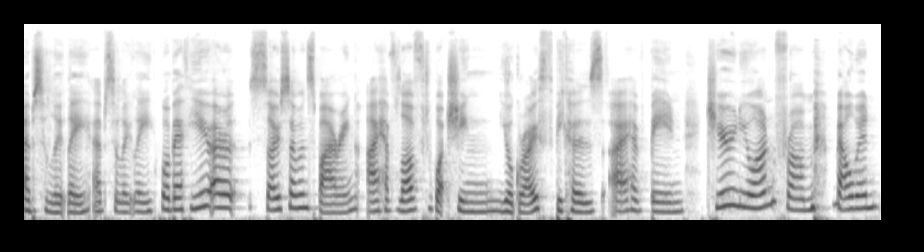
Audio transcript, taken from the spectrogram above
Absolutely, absolutely. Well, Beth, you are so, so inspiring. I have loved watching your growth because I have been cheering you on from Melbourne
